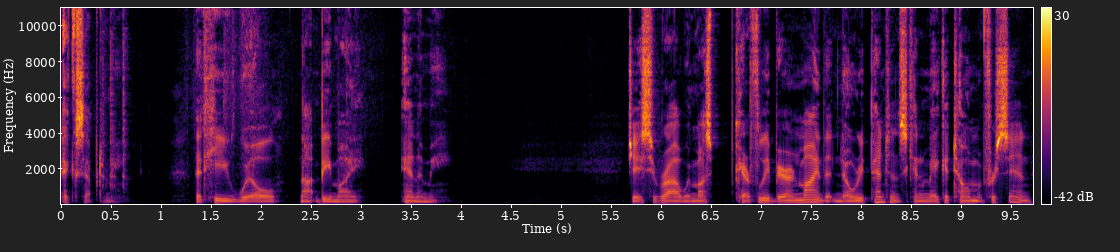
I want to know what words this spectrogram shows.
accept me, that He will not be my enemy. J.C. Ryle, we must carefully bear in mind that no repentance can make atonement for sin.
